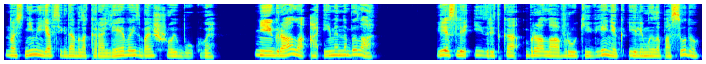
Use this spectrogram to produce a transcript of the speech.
но с ними я всегда была королевой с большой буквы. Не играла, а именно была. Если изредка брала в руки веник или мыла посуду,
